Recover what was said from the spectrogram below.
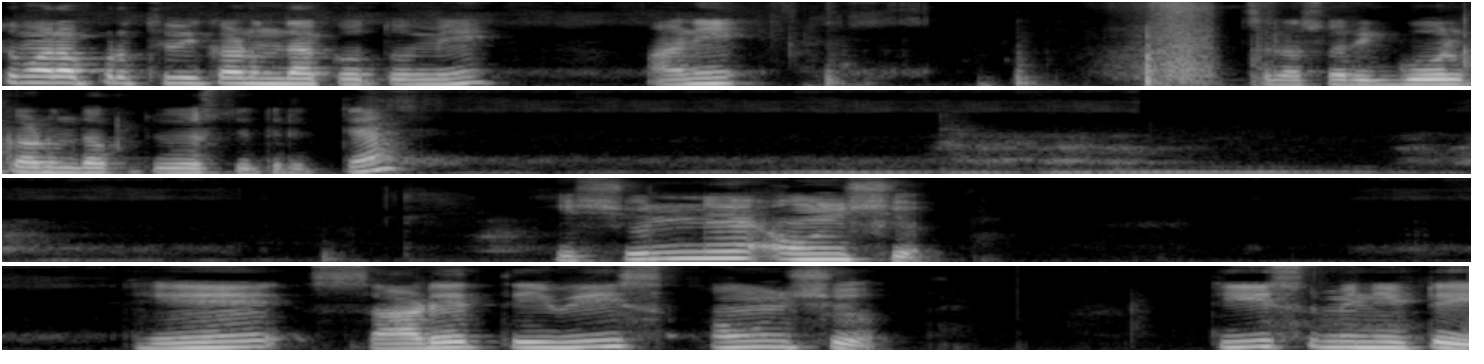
तुम्हाला पृथ्वी काढून दाखवतो मी. आणि चला सॉरी गोल काढून दाखवतो व्यवस्थितरित्या. हे शून्य अंश हे साडे तेवीस अंश तीस मिनिटे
